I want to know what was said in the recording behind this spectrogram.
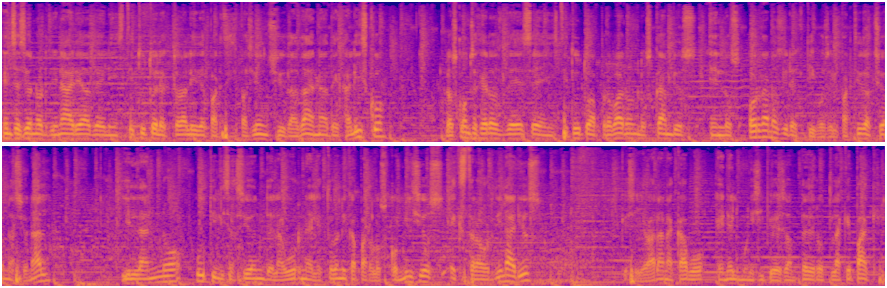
En sesión ordinaria del Instituto Electoral y de Participación Ciudadana de Jalisco, los consejeros de ese instituto aprobaron los cambios en los órganos directivos del Partido Acción Nacional y la no utilización de la urna electrónica para los comicios extraordinarios que se llevarán a cabo en el municipio de San Pedro Tlaquepaque.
